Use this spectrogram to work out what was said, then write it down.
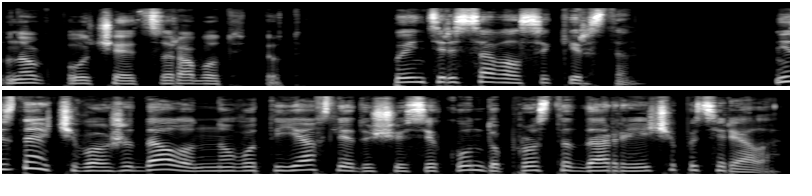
Много получается заработать тут?» Поинтересовался Кирстен. Не знаю, чего ожидал он, но вот я в следующую секунду просто дар речи потеряла.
